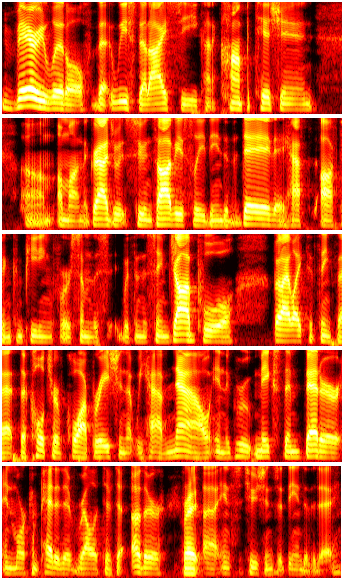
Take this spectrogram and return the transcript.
very little that at least that I see kind of competition. Um, among the graduate students. Obviously, at the end of the day, they have often competing for some of this within the same job pool but I like to think that the culture of cooperation that we have now in the group makes them better and more competitive relative to other right. uh, institutions at the end of the day.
